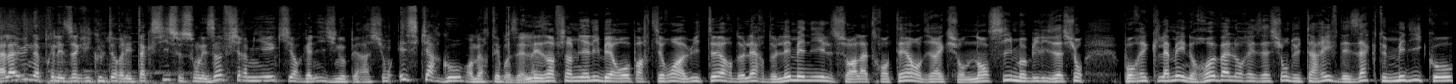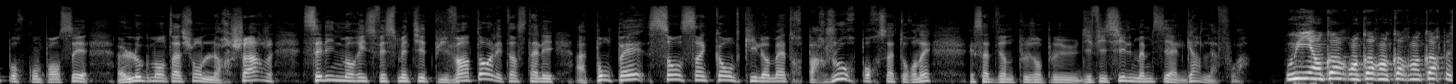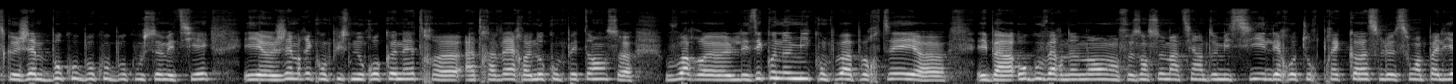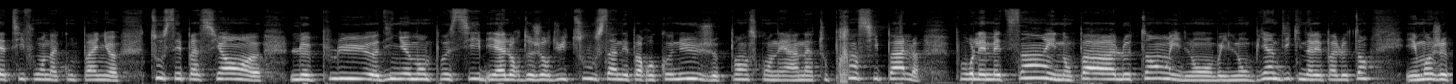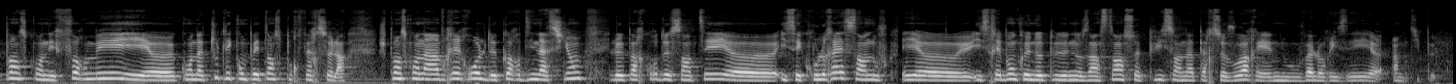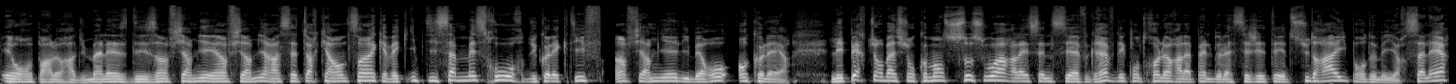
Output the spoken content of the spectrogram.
À la une, après les agriculteurs et les taxis, ce sont les infirmiers qui organisent une opération escargot en Meurthe-et-Moselle. Les infirmiers libéraux partiront à 8 heures de l'aire de Léménil sur la 31 en direction de Nancy. Mobilisation pour réclamer une revalorisation du tarif des actes médicaux pour compenser l'augmentation de leurs charges. Céline Maurice fait ce métier depuis 20 ans. Elle est installée à Pompey, 150 km par jour pour sa tournée et ça devient de plus en plus difficile même si elle garde la foi. Oui, encore, encore, encore, encore, parce que j'aime beaucoup, beaucoup, beaucoup ce métier et euh, j'aimerais qu'on puisse nous reconnaître euh, à travers euh, nos compétences, voir les économies qu'on peut apporter et ben, au gouvernement en faisant ce maintien à domicile, les retours précoces, le soin palliatif où on accompagne tous ces patients le plus dignement possible. Et à l'heure d'aujourd'hui, tout ça n'est pas reconnu. Je pense qu'on est un atout principal pour les médecins. Ils n'ont pas le temps, ils l'ont, ils l'ont bien dit qu'ils n'avaient pas le temps et moi, je pense qu'on est formé et euh, qu'on a toutes les compétences pour faire cela. Je pense qu'on a un vrai rôle de coordination. Le parcours de santé, euh, il s'écroulerait sans nous. Et euh, il serait bon que nos, instances puissent en apercevoir et nous valoriser un petit peu. Et on reparlera du malaise des infirmiers et infirmières à 7h45 avec Ibtissam Mesrour du collectif Infirmiers libéraux en colère. Les perturbations commencent ce soir à la SNCF. Grève des contrôleurs à l'appel de la CGT et de Sudrail pour de meilleurs salaires.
